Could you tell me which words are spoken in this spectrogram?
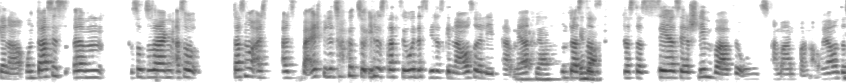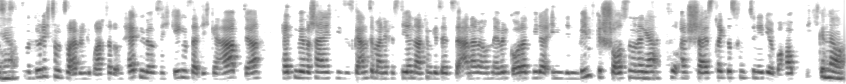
genau. Und das ist ähm, sozusagen, also das nur als, als Beispiele zu, zur Illustration, dass wir das genauso erlebt haben, ja. ja klar. Und dass Immer. das dass das sehr, sehr schlimm war für uns am Anfang auch, ja. Und das ja. uns natürlich zum Zweifeln gebracht hat. Und hätten wir uns nicht gegenseitig gehabt, ja, hätten wir wahrscheinlich dieses ganze Manifestieren nach dem Gesetz der Annahme und Neville Goddard wieder in den Wind geschossen und hätten ja. so ein Scheißdreck, das funktioniert ja überhaupt nicht. Genau,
